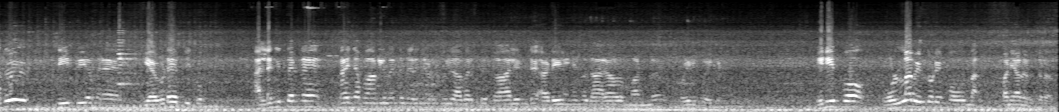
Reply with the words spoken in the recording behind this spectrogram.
അത് സി പി എമ്മിനെ എവിടെ എത്തിക്കും? അല്ലെങ്കിൽ തന്നെ കഴിഞ്ഞ പാർലമെന്റ് തിരഞ്ഞെടുപ്പിൽ അവർക്ക് കാലിന്റെ അടിയിൽ നിന്ന് ധാരാളം മണ്ണ് ഒഴുകിപ്പോയിട്ടുണ്ട്. ഇനിയിപ്പോ ഉള്ള പിന്തുണയും പോകുന്ന പണിയാണ് എടുക്കുന്നത്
